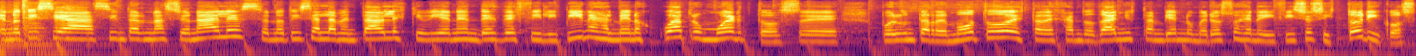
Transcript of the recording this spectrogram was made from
En noticias internacionales, noticias lamentables que vienen desde Filipinas, al menos cuatro muertos eh, por un terremoto, está dejando daños también numerosos en edificios históricos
